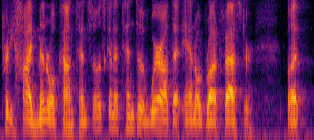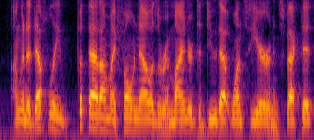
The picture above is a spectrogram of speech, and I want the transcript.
pretty high mineral content, so it's going to tend to wear out that anode rod faster. But I'm going to definitely put that on my phone now as a reminder to do that once a year and inspect it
